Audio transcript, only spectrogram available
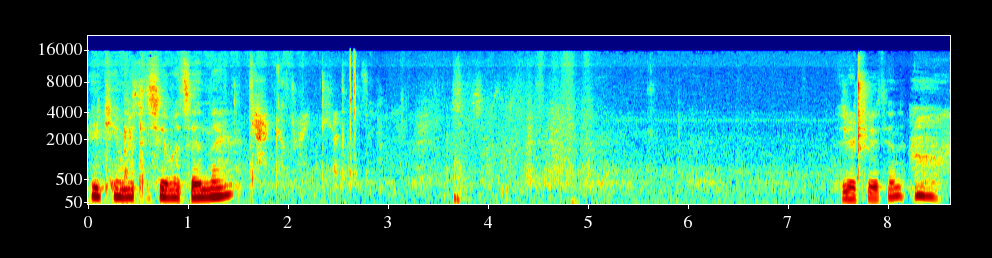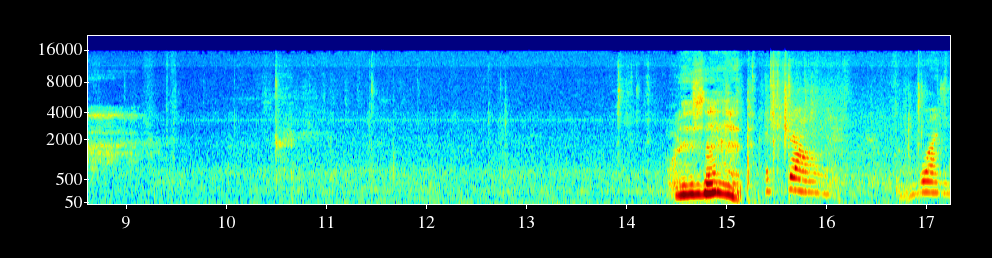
You can't wait to see what's in there? Is your tooth in? what is that? A dollar. One.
